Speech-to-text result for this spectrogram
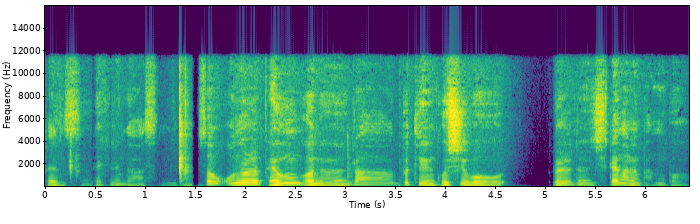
펜스 100일이 나왔습니다. 그래서 오늘 배운 거는 프라프팅 95를 실행하는 방법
